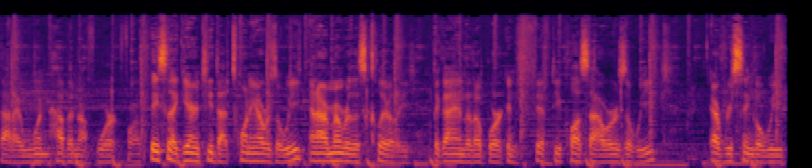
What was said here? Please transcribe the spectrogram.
that I wouldn't have enough work for them. Basically, I guaranteed that 20 hours a week, and I remember this clearly. The guy ended up working 50 plus hours a week every single week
